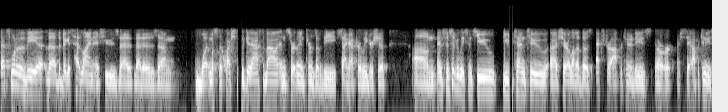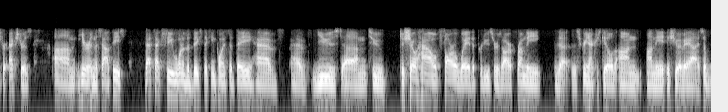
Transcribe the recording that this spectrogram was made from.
That's one of the uh, the, the biggest headline issues that that is um, what most of the questions get asked about, and certainly in terms of the SAG-AFTRA leadership. Um, and specifically, since you you tend to uh, share a lot of those extra opportunities, or I should say, opportunities for extras um, here in the southeast, that's actually one of the big sticking points that they have have used um, to to show how far away the producers are from the, the the Screen Actors Guild on on the issue of AI. So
